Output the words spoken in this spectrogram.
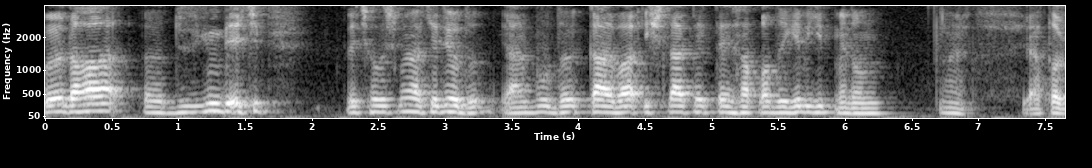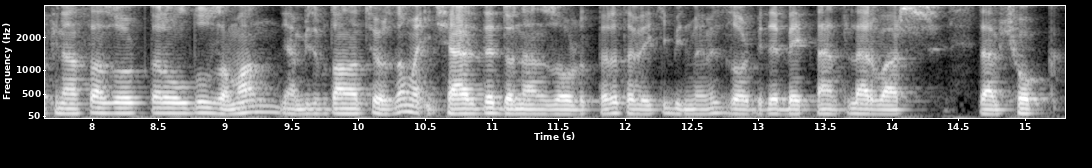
böyle daha e, düzgün bir ekiple çalışmayı hak ediyordu. Yani burada galiba işler pek de hesapladığı gibi gitmedi onun. Evet. Ya tabii finansal zorluklar olduğu zaman yani biz burada anlatıyoruz ama içeride dönen zorlukları tabii ki bilmemiz zor. Bir de beklentiler var. Sistem şok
